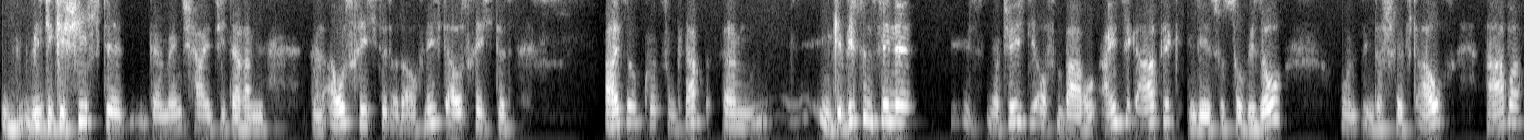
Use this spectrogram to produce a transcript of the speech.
wie die Geschichte der Menschheit sich daran äh, ausrichtet oder auch nicht ausrichtet. Also kurz und knapp, ähm, in gewissem Sinne ist natürlich die Offenbarung einzigartig, in Jesus sowieso und in der Schrift auch, aber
